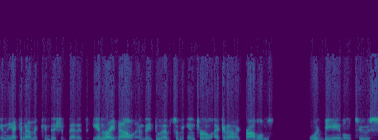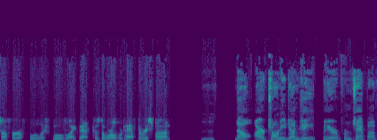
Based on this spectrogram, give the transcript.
in the economic condition that it's in right now, and they do have some internal economic problems, would be able to suffer a foolish move like that because the world would have to respond. Mm-hmm. Now, our Tony Dungy here from Tampa,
